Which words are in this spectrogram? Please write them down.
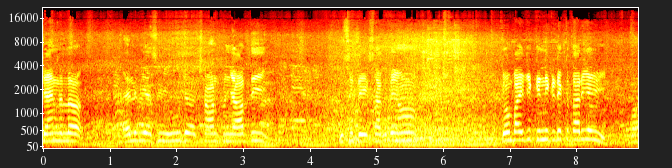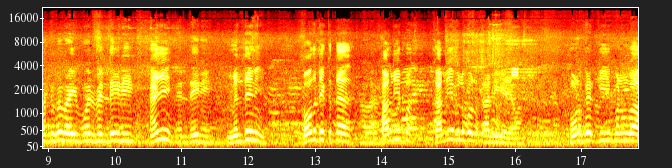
channel LBS news Shaan Punjab ਦੀ ਤੁਸੀਂ ਦੇਖ ਸਕਦੇ ਹੋ। ਕਿਉਂ ਬਾਈ ਜੀ ਕਿੰਨੀ ਕੁ ਦਿੱਕਤ ਆ ਰਹੀ ਹੈ ਜੀ? ਬਹੁਤ ਕੋਈ ਬਾਈ ਮੁੱਲ ਮਿਲਦੇ ਹੀ ਨਹੀਂ। ਹੈ ਜੀ? ਮਿਲਦੇ ਹੀ ਨਹੀਂ। ਮਿਲਦੇ ਨਹੀਂ। ਬਹੁਤ ਦਿੱਕਤ ਹੈ। ਖਾਲੀ ਹੈ ਖਾਲੀ ਹੈ ਬਿਲਕੁਲ? ਖਾਲੀ ਹੈ ਜਮਾ। ਹੁਣ ਫਿਰ ਕੀ ਬਣੂਗਾ?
